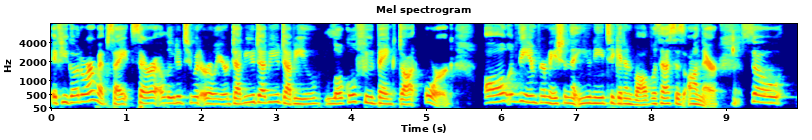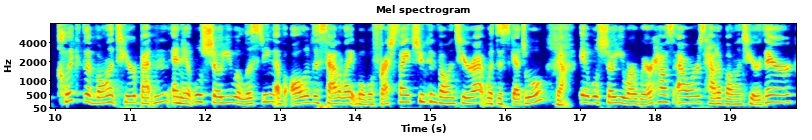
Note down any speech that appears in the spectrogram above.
If you go to our website, Sarah alluded to it earlier, www.localfoodbank.org, all of the information that you need to get involved with us is on there. So click the volunteer button and it will show you a listing of all of the satellite mobile fresh sites you can volunteer at with the schedule. Yeah. It will show you our warehouse hours, how to volunteer there.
